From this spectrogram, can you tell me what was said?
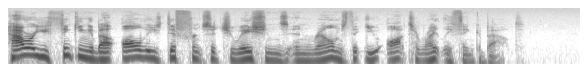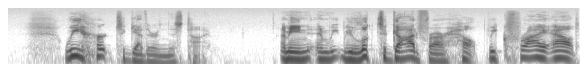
How are you thinking about all these different situations and realms that you ought to rightly think about? We hurt together in this time. I mean, and we, we look to God for our help. We cry out,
